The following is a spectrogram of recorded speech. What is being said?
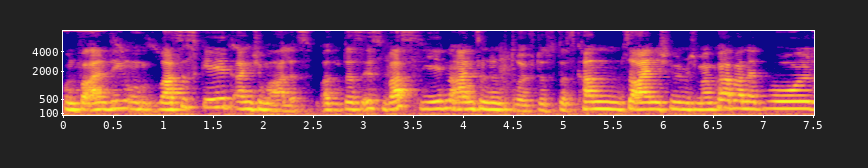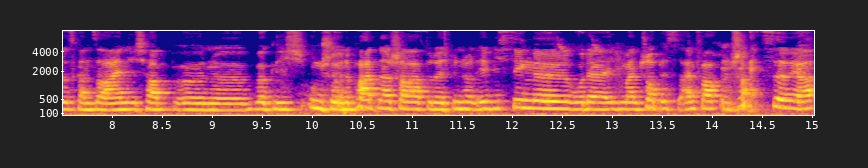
Und vor allen Dingen, um was es geht, eigentlich um alles. Also das ist, was jeden Einzelnen betrifft. Das, das kann sein, ich fühle mich in meinem Körper nicht wohl, das kann sein, ich habe äh, eine wirklich unschöne Partnerschaft oder ich bin schon ewig Single oder mein Job ist einfach mhm. scheiße, ja.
